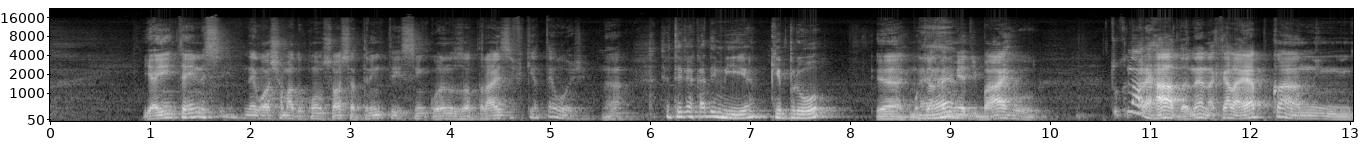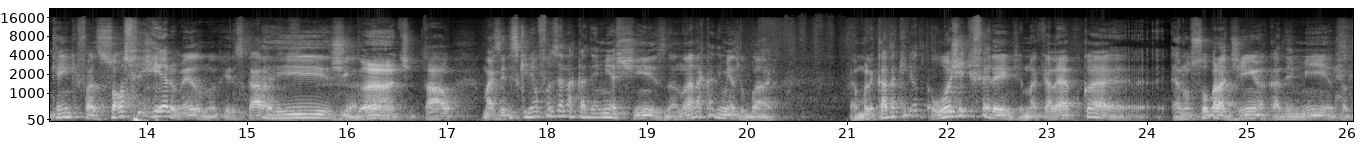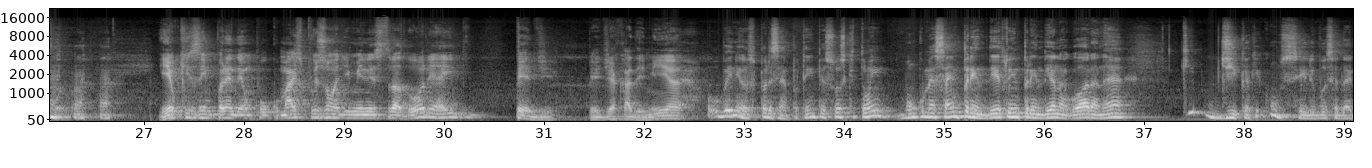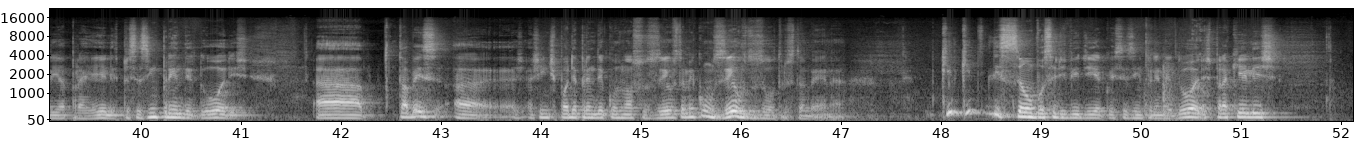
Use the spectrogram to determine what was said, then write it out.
E aí entrei nesse negócio chamado consórcio há 35 anos atrás e fiquei até hoje, né? Você teve academia, quebrou. É, montei né? academia de bairro, tudo na hora errada, né? Naquela época, quem que faz? Só os ferreiros mesmo, aqueles caras é gigantes e tal. Mas eles queriam fazer na academia X, né? não era na academia do bairro. A molecada queria. Hoje é diferente. Naquela época é, era um sobradinho, academia. Tá, tá, e eu quis empreender um pouco mais, pus um administrador e aí perdi. Perdi a academia. O Benilson, por exemplo, tem pessoas que tão, vão começar a empreender, estão empreendendo agora, né? Que dica, que conselho você daria para eles, para esses empreendedores? Ah, talvez ah, a gente pode aprender com os nossos erros, também com os erros dos outros também, né? Que, que lição você dividiria com esses empreendedores para que eles,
